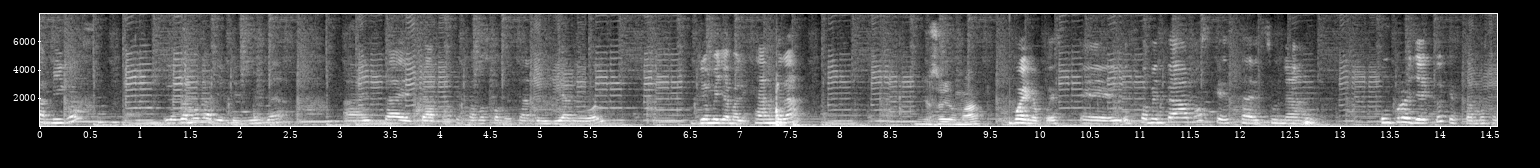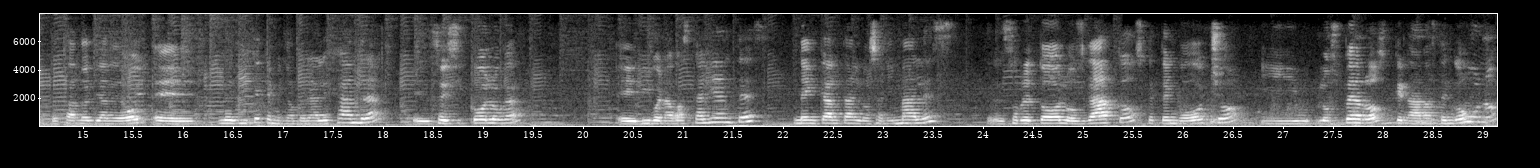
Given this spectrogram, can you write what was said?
Amigos. Les damos la bienvenida a esta etapa que estamos comenzando el día de hoy. Yo me llamo Alejandra. Yo soy Omar. Bueno, pues eh, les comentábamos que esta es una un proyecto que estamos empezando el día de hoy. Eh, les dije que mi nombre era Alejandra, eh, soy psicóloga, eh, vivo en Aguascalientes, me encantan los animales, sobre todo los gatos, que tengo ocho, y los perros, que nada más tengo uno.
